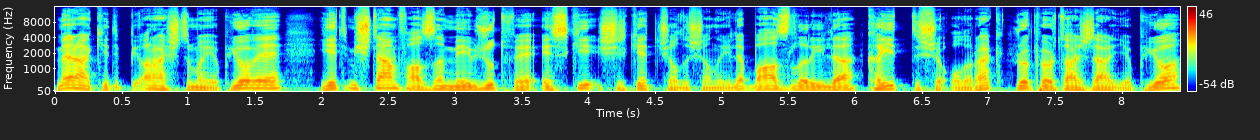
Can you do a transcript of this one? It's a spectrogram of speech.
merak edip bir araştırma yapıyor ve 70'ten fazla mevcut ve eski şirket çalışanıyla bazılarıyla kayıt dışı olarak röportajlar yapıyor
